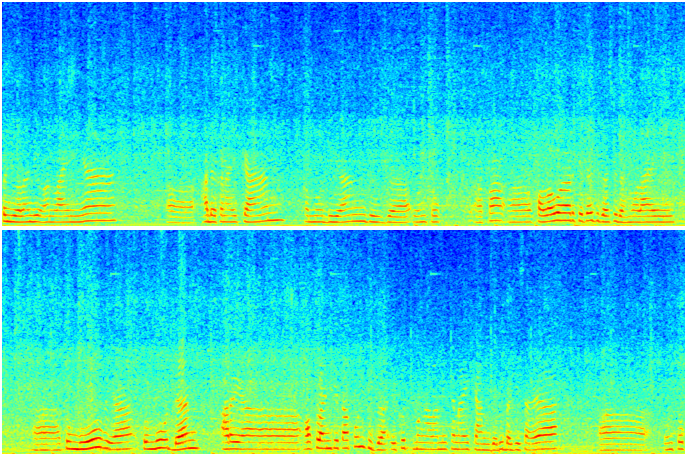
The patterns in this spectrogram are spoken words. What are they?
penjualan di online-nya uh, ada kenaikan kemudian juga untuk apa uh, follower kita juga sudah mulai uh, tumbuh ya tumbuh dan area offline kita pun juga ikut mengalami kenaikan. Jadi bagi saya uh, untuk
